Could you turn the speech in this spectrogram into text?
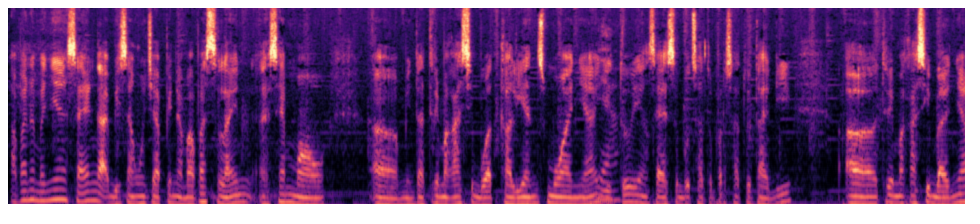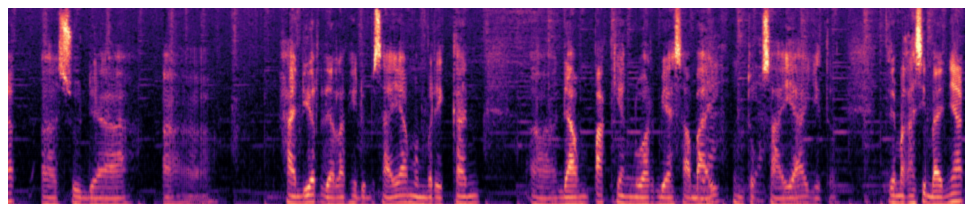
apa namanya? Saya nggak bisa ngucapin apa-apa selain uh, saya mau uh, minta terima kasih buat kalian semuanya Ya. gitu yang saya sebut satu persatu tadi. Uh, terima kasih banyak uh, sudah uh, hadir dalam hidup saya memberikan uh, dampak yang luar biasa baik untuk ya. saya gitu. Terima kasih banyak.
